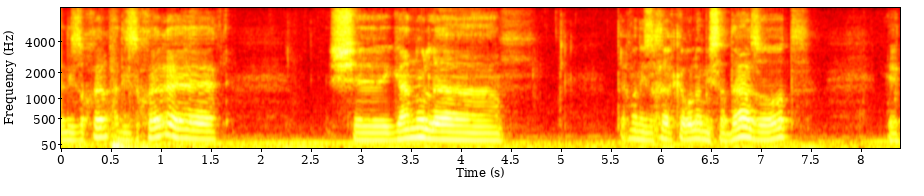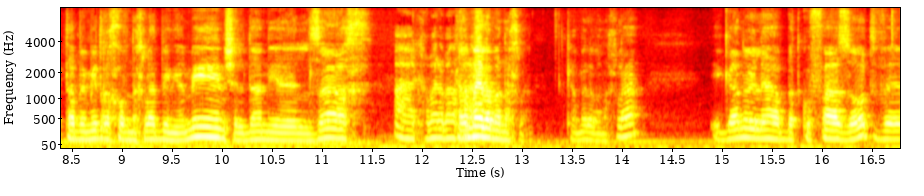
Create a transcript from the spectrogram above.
אני זוכר, אני זוכר אה, שהגענו ל... תכף אני זוכר קראו למסעדה הזאת, היא הייתה במדרחוב נחלת בנימין, של דניאל זך. אה, כרמלה בנחלה. כרמלה בנחלה. כרמלה בנחלה. הגענו אליה בתקופה הזאת, ו-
